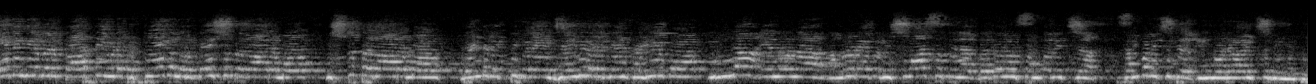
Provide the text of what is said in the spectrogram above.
ഏതെങ്കിലും ഒരു പാർട്ടിയുടെ പ്രത്യേക നിർദ്ദേശപ്രകാരമോ ഇഷ്ടപ്രകാരമോ രണ്ട് വ്യക്തികളെ ജയിലിലടയ്ക്കാൻ കഴിയുമോ ഇല്ല എന്നുള്ള നമ്മളുടെയൊക്കെ വിശ്വാസത്തിന് ബദലും സംഭവിച്ച സംഭവിച്ചിട്ട് ഇന്ന് ഒരാഴ്ച പിന്നിട്ടു.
